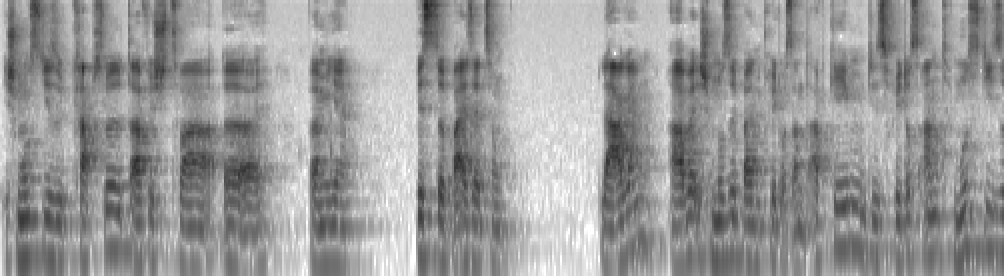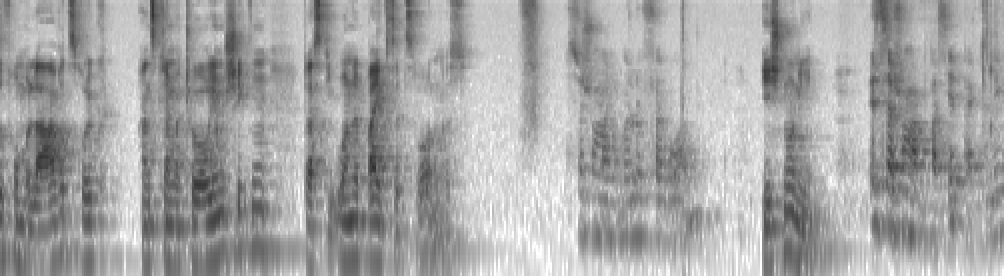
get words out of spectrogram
Ich muss diese Kapsel, darf ich zwar äh, bei mir bis zur Beisetzung lagern, aber ich muss sie beim Friedhofsamt abgeben und dieses Friedhofsamt muss diese Formulare zurück ans Krematorium schicken, dass die Urne beigesetzt worden ist. Hast du schon mal eine Urne verloren? Ich noch nie. Ist das schon mal passiert bei Kollegen?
